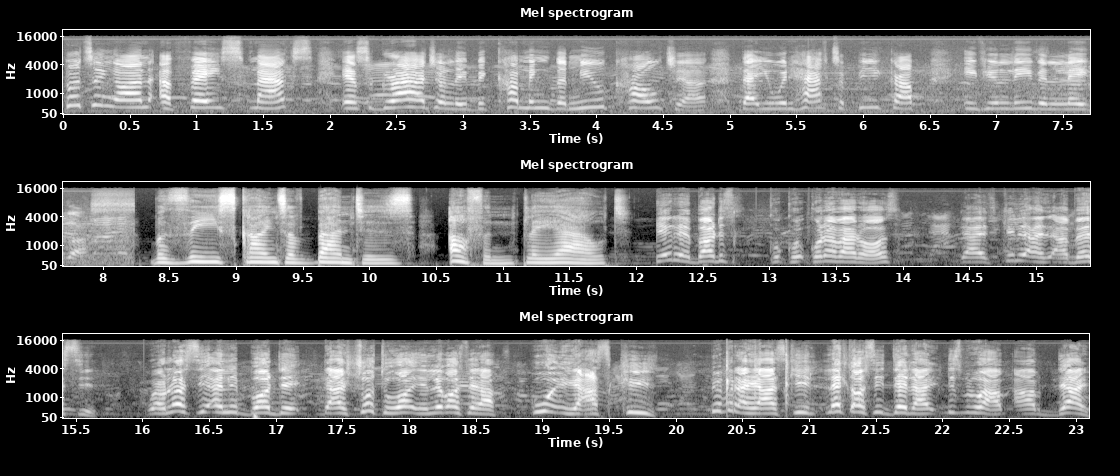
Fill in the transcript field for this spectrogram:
putting on a face mask is gradually becoming the new culture that you would have to pick up if you live in Lagos. But these kinds of banters often play out. Hearing about this coronavirus that is killing and arresting, we have not seen anybody that show to us in Lagos who is has killed people that he has killed, let us see that these people have, have died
